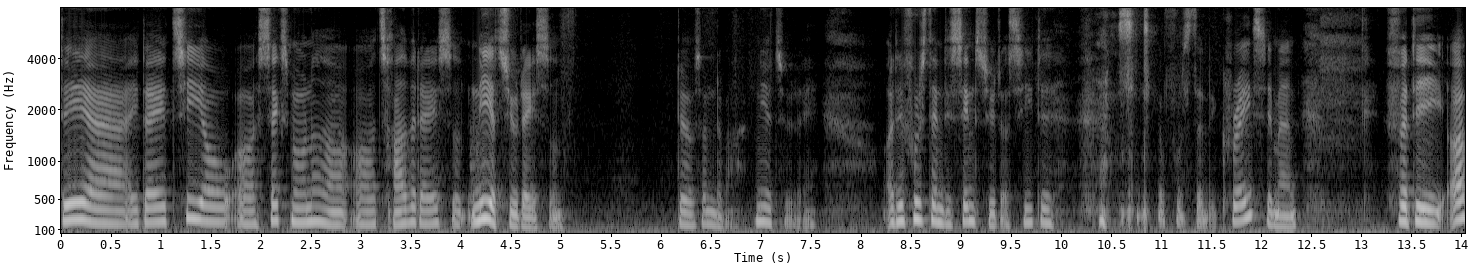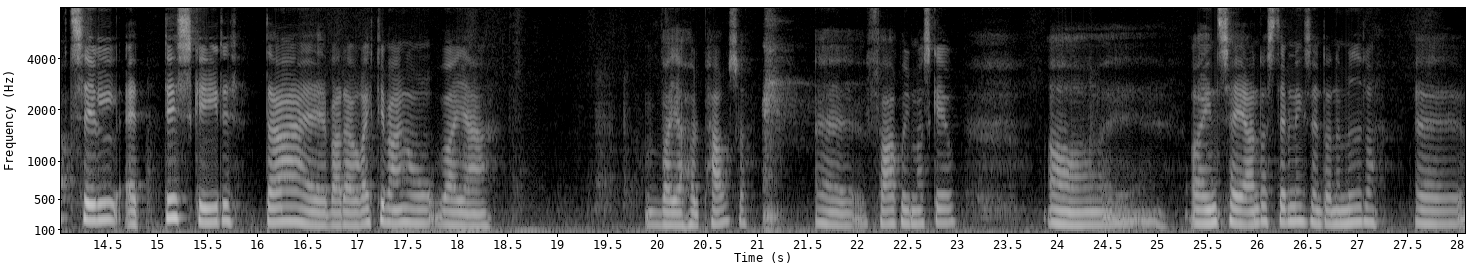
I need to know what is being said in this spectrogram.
det er i dag 10 år og 6 måneder og 30 dage siden, 29 dage siden. Det var sådan, det var. 29 dage. Og det er fuldstændig sindssygt at sige det. Altså, det er fuldstændig crazy, man. Fordi op til, at det skete, der øh, var der jo rigtig mange år, hvor jeg, hvor jeg holdt pauser øh, far at skæv. Og, øh, og indtage andre stemningsændrende midler. Øh,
